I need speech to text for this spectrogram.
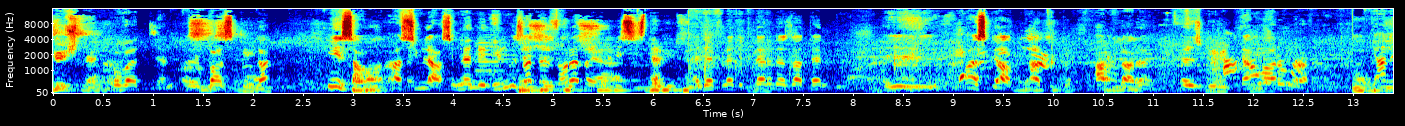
güçle, kuvvetle, e, baskıyla insanlar asimle asimle dediğimiz zaten zora dayalı bir sistem. Hedefledikleri de zaten e, baskı altında tutup hakları özgürlükten mahrum bırakıyor. Yani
